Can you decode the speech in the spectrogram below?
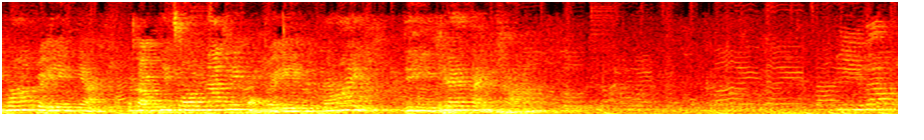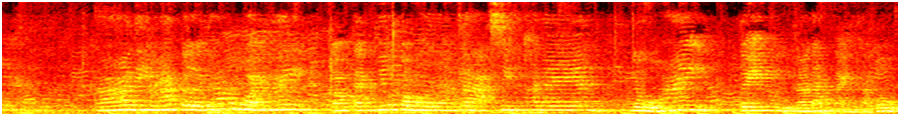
ดว่าตัวเองเนี่ยรับผิดชอบหน้าที่ของตัวเองได้ดีแค่ไหนคะ ดีมากเลยค่ะอ่าดีมากเลยถ้าครูบอยให้น้องตันคิวประเมินจาก 10 คะแนน หนูให้ตัวเองอยู่ระดับไหนคะลูก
